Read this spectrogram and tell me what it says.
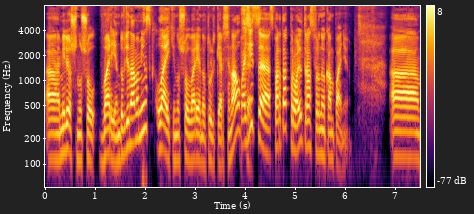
А, Милешин ушел в аренду в «Динамо Минск». Лайкин ушел в аренду в Тульский Арсенал. Позиция «Спартак» провалил трансферную кампанию. А,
